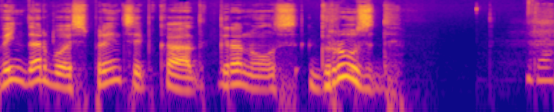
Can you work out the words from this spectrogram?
viņi darbojas principi kāda granulas gruzd. Jā.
